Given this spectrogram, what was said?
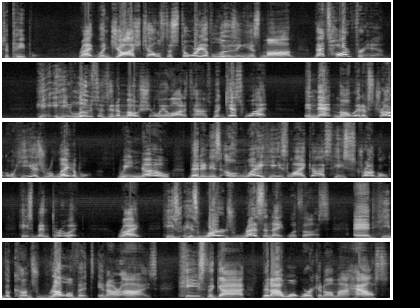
to people, right? When Josh tells the story of losing his mom, that's hard for him. He, he loses it emotionally a lot of times. But guess what? In that moment of struggle, he is relatable. We know that in his own way, he's like us. He's struggled, he's been through it, right? He's, his words resonate with us and he becomes relevant in our eyes. He's the guy that I want working on my house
